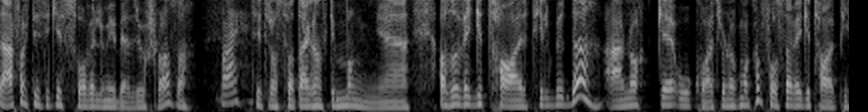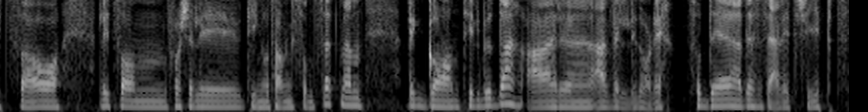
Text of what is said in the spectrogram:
det er faktisk ikke så veldig mye bedre i Oslo, altså. Nei. Til tross for at det er ganske mange Altså, vegetartilbudet er nok eh, ok. Jeg tror nok man kan få seg vegetarpizza og litt sånn forskjellige ting og tang sånn sett, men vegantilbudet er, eh, er veldig dårlig. Så det, det syns jeg er litt kjipt.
